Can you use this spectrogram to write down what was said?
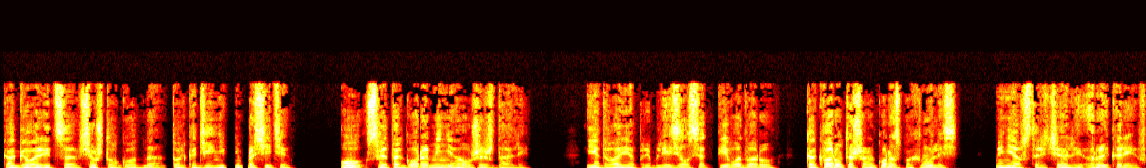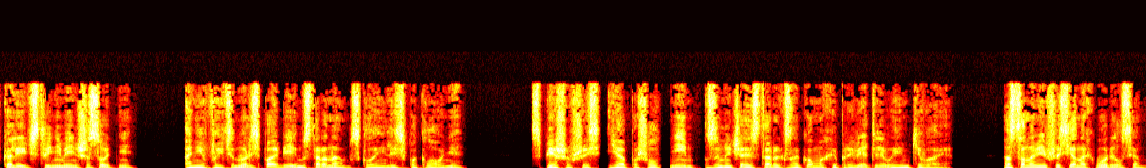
Как говорится, все что угодно, только денег не просите. У Светогора меня уже ждали. Едва я приблизился к его двору, как ворота широко распахнулись. Меня встречали рыкари в количестве не меньше сотни. Они вытянулись по обеим сторонам, склонились в поклоне. Спешившись, я пошел к ним, замечая старых знакомых и приветливо им кивая. Остановившись, я нахмурился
